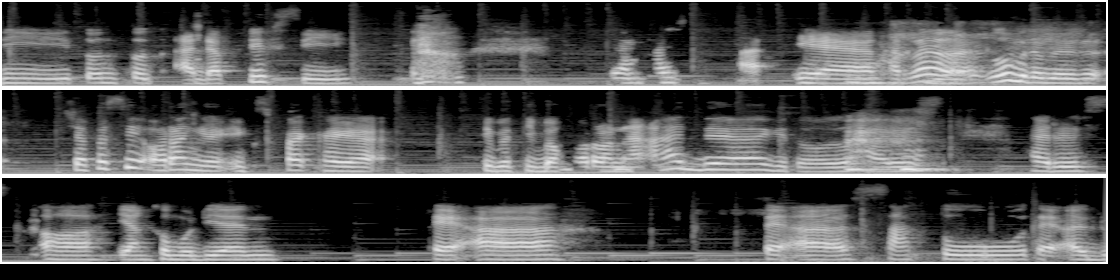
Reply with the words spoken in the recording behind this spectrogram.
dituntut adaptif sih. yang pasti ya Uh, karena gila. lu bener-bener siapa sih orang yang expect kayak tiba-tiba corona ada gitu lu harus harus uh, yang kemudian TA TA 1, TA 2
